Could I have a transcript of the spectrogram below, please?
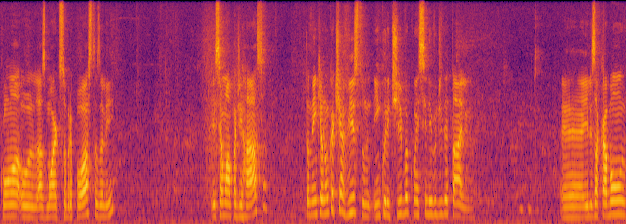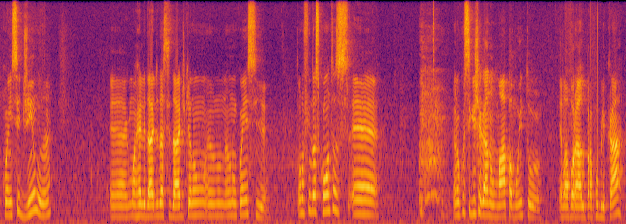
com as mortes sobrepostas ali. Esse é um mapa de raça, também que eu nunca tinha visto em Curitiba com esse nível de detalhe. Né? é, eles acabam coincidindo, né? É uma realidade da cidade que eu não, eu não, eu não conhecia. Então, no fim das contas, é, eu não consegui chegar num mapa muito elaborado para publicar,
